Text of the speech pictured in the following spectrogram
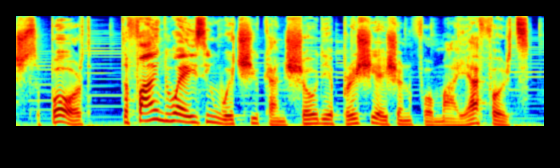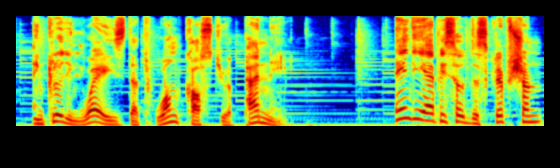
support to find ways in which you can show the appreciation for my efforts, including ways that won't cost you a penny. In the episode description,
